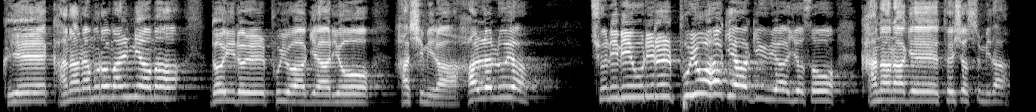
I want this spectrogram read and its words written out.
그의 가난함으로 말미암아 너희를 부요하게 하려 하심이라. 할렐루야. 주님이 우리를 부요하게 하기 위하여서 가난하게 되셨습니다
